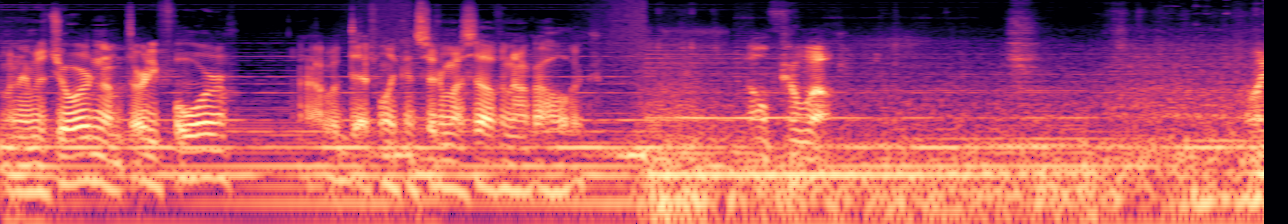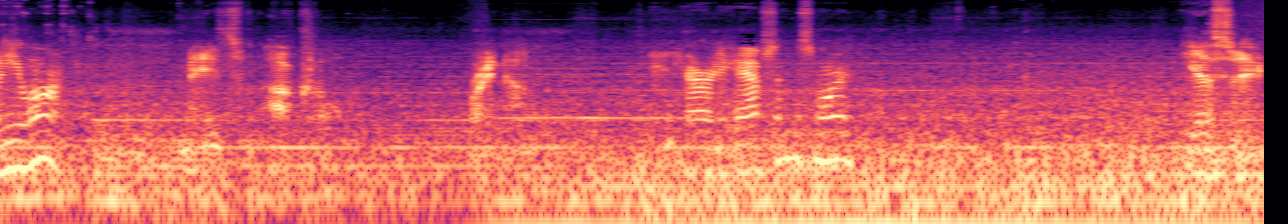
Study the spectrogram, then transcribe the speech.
My name is Jordan. I'm 34. I would definitely consider myself an alcoholic. I don't feel well. What do you want? I need some alcohol. Right now. You already have some this morning? Yesterday.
